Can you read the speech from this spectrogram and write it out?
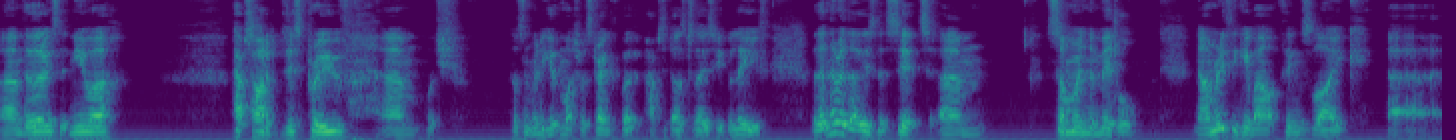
Um, there are those that newer, perhaps harder to disprove, um, which doesn't really give much of a strength, but perhaps it does to those who believe. But then there are those that sit um, somewhere in the middle. Now, I'm really thinking about things like uh,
